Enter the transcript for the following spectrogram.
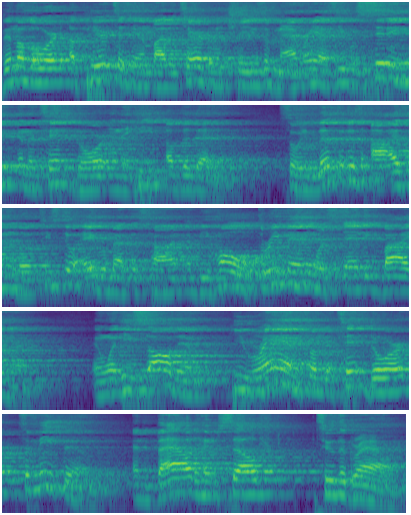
Then the Lord appeared to him by the terebinth trees of Mamre as he was sitting in the tent door in the heat of the day. So he lifted his eyes and looked. He's still Abram at this time. And behold, three men were standing by him. And when he saw them, he ran from the tent door to meet them and bowed himself to the ground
